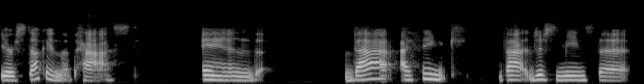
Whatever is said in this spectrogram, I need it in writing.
you're stuck in the past. And that I think that just means that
